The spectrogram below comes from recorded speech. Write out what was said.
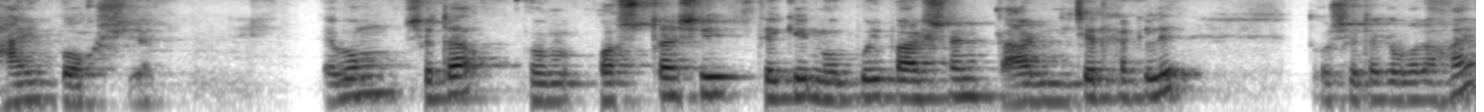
হাইপক্সিয়া এবং সেটা অষ্টাশি থেকে নব্বই পার্সেন্ট তার নিচে থাকলে তো সেটাকে বলা হয়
